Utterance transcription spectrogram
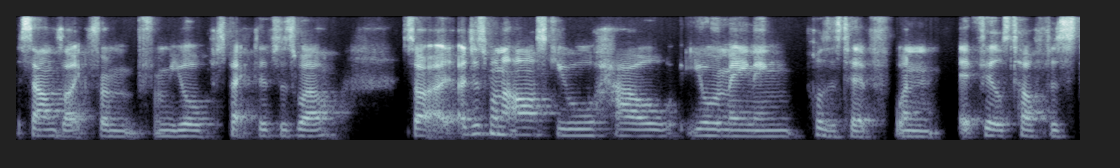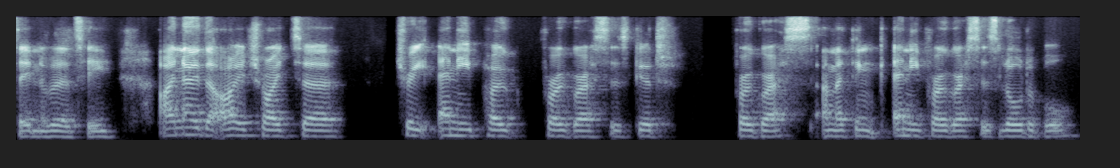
it sounds like from from your perspectives as well. So I, I just want to ask you all how you're remaining positive when it feels tough for sustainability. I know that I tried to treat any po- progress as good progress, and I think any progress is laudable.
